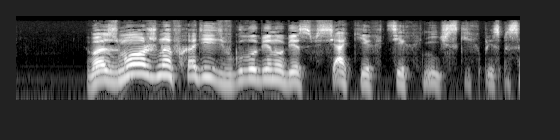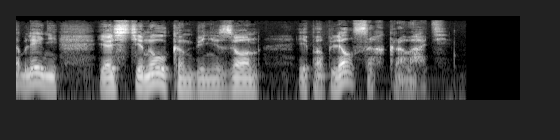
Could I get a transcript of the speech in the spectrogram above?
Возможно входить в глубину без всяких технических приспособлений. Я стянул комбинезон и поплелся к кровати.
